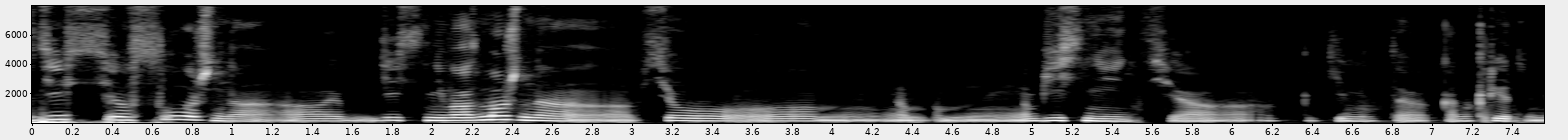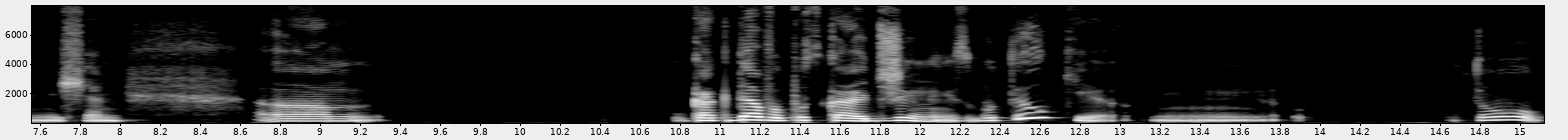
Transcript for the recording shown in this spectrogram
здесь все сложно. А, здесь невозможно все объяснить а, какими-то конкретными вещами. Когда выпускают джины из бутылки, то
